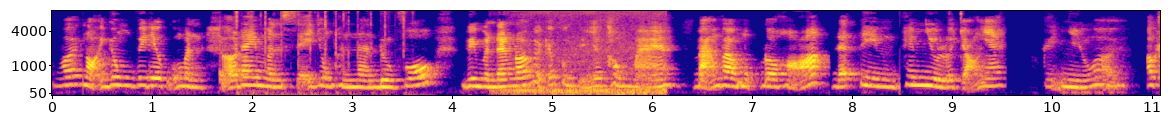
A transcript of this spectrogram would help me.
với nội dung video của mình. Ở đây mình sẽ dùng hình nền đường phố vì mình đang nói về các phương tiện giao thông mà. Bạn vào mục đồ họa để tìm thêm nhiều lựa chọn nha. Okay, nhiều rồi. Ok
